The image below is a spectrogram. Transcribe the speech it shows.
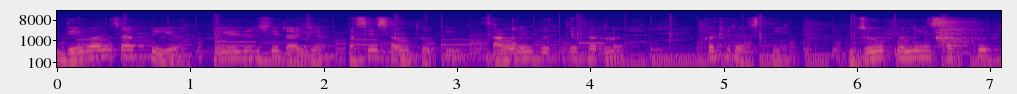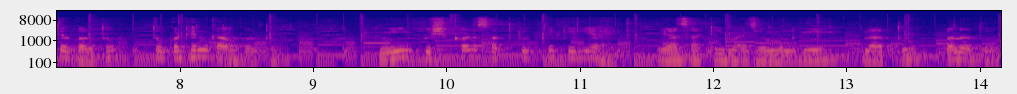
देवांचा प्रिय प्रियदर्शी राजा असे सांगतो की चांगले कृत्य करणं कठीण असते. जो कोणी सत्कृत्य करतो तो कठीण काम करतो. मी पुष्कळ सत्कृत्य केली आहेत. यासाठी माझे मुलगे नातू बनतो.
